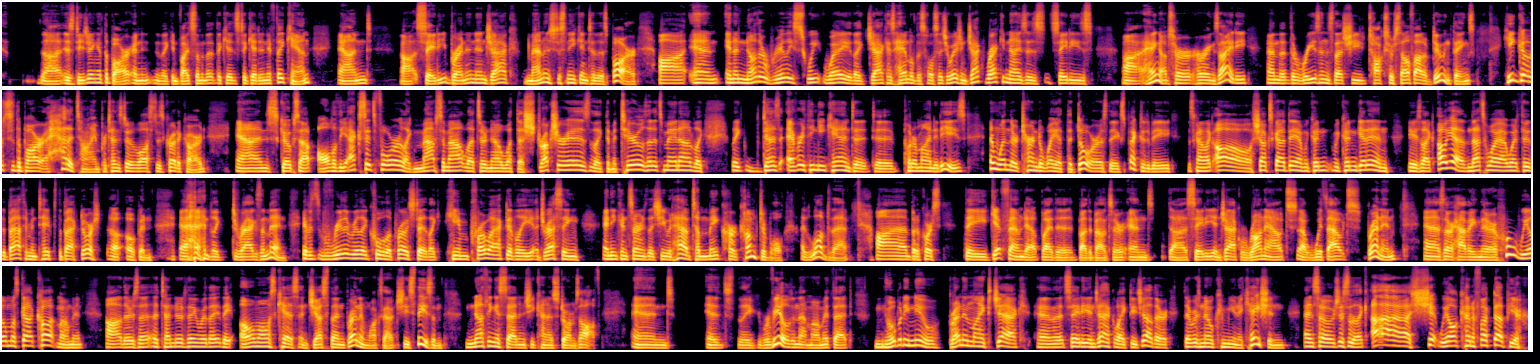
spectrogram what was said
uh, is DJing at the bar and like invites some of the, the kids to get in if they can. And uh, Sadie, Brennan, and Jack manage to sneak into this bar. Uh, and in another really sweet way, like Jack has handled this whole situation. Jack recognizes Sadie's uh, hangups, her her anxiety, and the the reasons that she talks herself out of doing things. He goes to the bar ahead of time, pretends to have lost his credit card, and scopes out all of the exits for her, like maps them out, lets her know what the structure is, like the materials that it's made out of, like like does everything he can to to put her mind at ease. And when they're turned away at the door as they expected to be, it's kind of like, oh shucks, goddamn, we couldn't we couldn't get in. He's like, oh yeah, and that's why I went through the bathroom and taped the back door uh, open, and like drags them in. It was really really cool approach to like him proactively addressing any concerns that she would have to make her comfortable. I loved that. Uh, but of course, they get found out by the by the bouncer, and uh, Sadie and Jack run out uh, without Brennan. As they're having their "whew, we almost got caught" moment, uh, there's a, a tender thing where they they almost kiss, and just then Brennan walks out. She sees him. Nothing is said, and she kind of storms off. And it's like revealed in that moment that nobody knew Brennan liked Jack and that Sadie and Jack liked each other. There was no communication. And so it's just like, ah, shit, we all kind of fucked up here.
